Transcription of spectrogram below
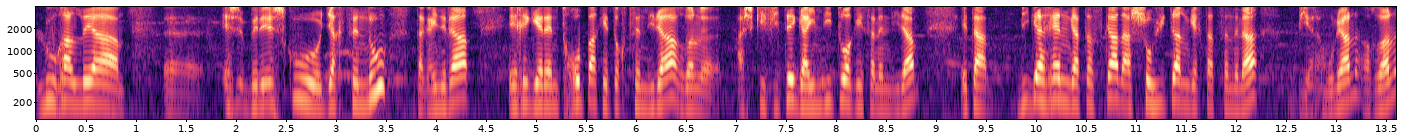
lurraldea eh, es, bere esku jartzen du, eta gainera erregeren tropak etortzen dira, orduan eh, aski fite gaindituak izanen dira, eta bigarren gatazka da sohutan gertatzen dena, biharamunean, orduan,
